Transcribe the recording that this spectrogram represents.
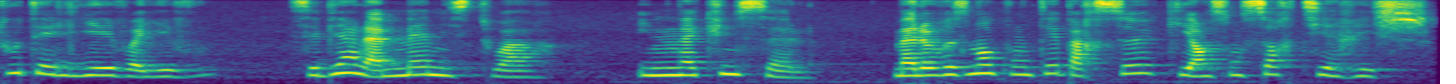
tout est lié, voyez-vous. C'est bien la même histoire. Il n'y en a qu'une seule malheureusement contée par ceux qui en sont sortis riches,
